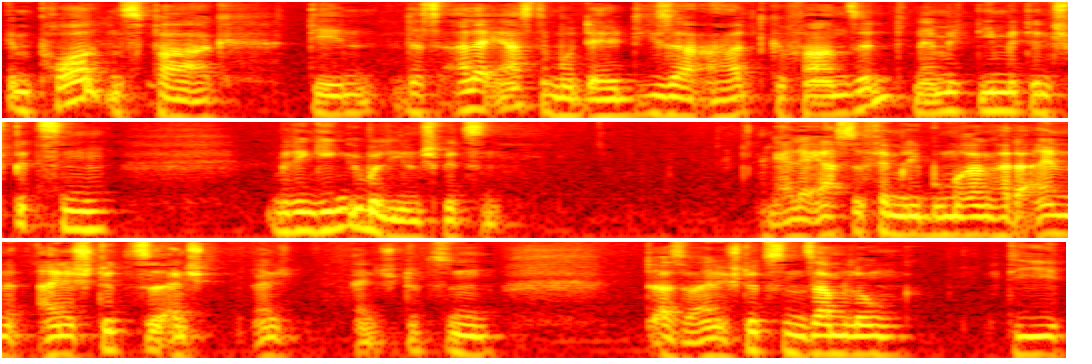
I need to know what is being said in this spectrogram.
im Portons Park den, das allererste Modell dieser Art gefahren sind, nämlich die mit den Spitzen, mit den gegenüberliegenden Spitzen. Der allererste Family Boomerang hatte eine, eine Stütze, ein, ein, ein Stützen, also eine Stützensammlung, die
